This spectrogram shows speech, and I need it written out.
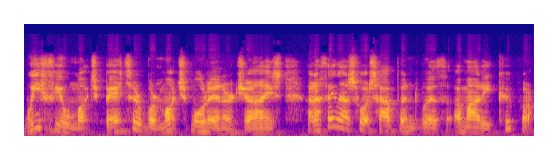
We feel much better, we're much more energized, and I think that's what's happened with Amari Cooper.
